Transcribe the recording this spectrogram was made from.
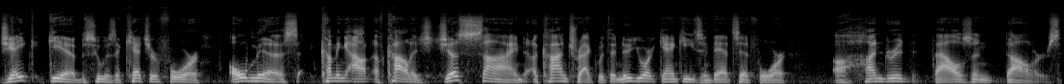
Jake Gibbs, who was a catcher for Ole Miss, coming out of college, just signed a contract with the New York Yankees, and Dad said for hundred thousand dollars.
